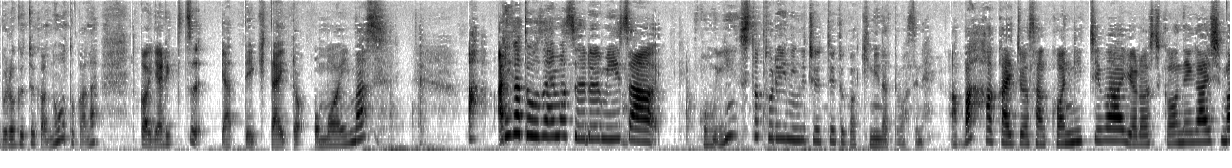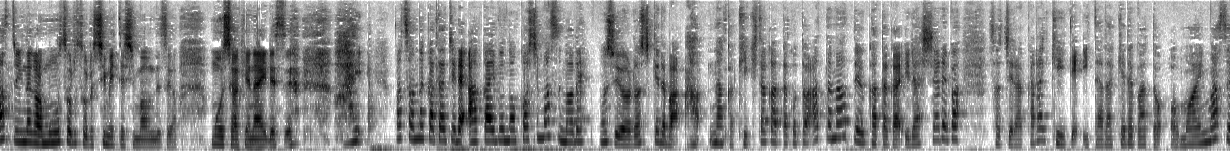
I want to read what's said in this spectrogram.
ブログというかノートかなとかをやりつつやっていきたいと思います。あ、ありがとうございます、ルーミーさん。こうインスタトレーニング中っていうとこが気になってますね。あ、バッハ会長さん、こんにちは。よろしくお願いします。と言いながらもうそろそろ閉めてしまうんですが、申し訳ないです。はい。まあ、そんな形でアーカイブ残しますので、もしよろしければ、あ、なんか聞きたかったことあったなっていう方がいらっしゃれば、そちらから聞いていただければと思います。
